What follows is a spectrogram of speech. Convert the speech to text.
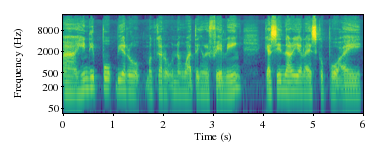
Ah, hindi po biro magkaroon ng water refilling kasi na-realize ko po ay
